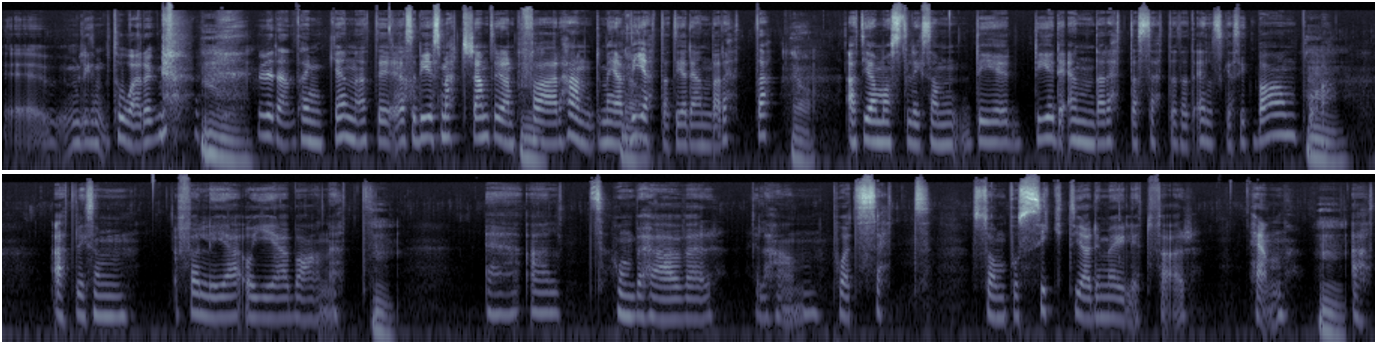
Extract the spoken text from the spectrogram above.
eh, liksom tårögd Mm. vid den tanken. Att det, alltså det är smärtsamt redan på Mm. förhand men jag Ja. vet att det är det enda rätta. Ja. Att jag måste liksom, det, det är det enda rätta sättet att älska sitt barn på. Mm. Att liksom följa och ge barnet Mm. eh, allt hon behöver, eller han, på ett sätt som på sikt gör det möjligt för hen Mm. att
